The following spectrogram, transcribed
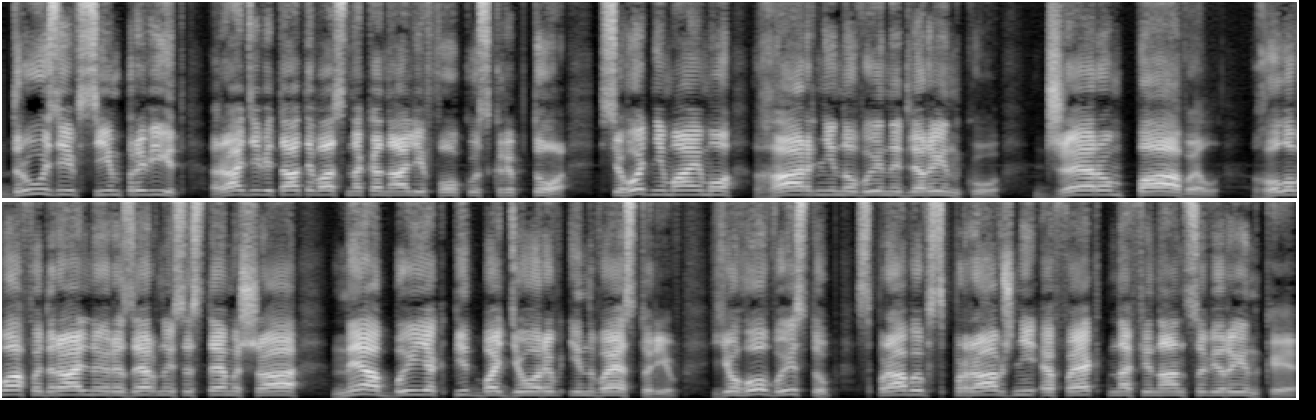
Друзі, всім привіт! Раді вітати вас на каналі Фокус Крипто. Сьогодні маємо гарні новини для ринку. Джером Павел, голова Федеральної резервної системи США, неабияк підбадьорив інвесторів. Його виступ справив справжній ефект на фінансові ринки.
